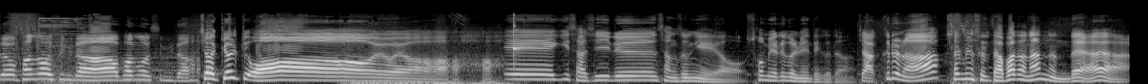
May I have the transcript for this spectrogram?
저 반가웠습니다. 반가웠습니다. 자, 결투, 와, 야, 액이 사실은 상성이에요. 소멸을 걸면 되거든. 자, 그러나 설명서를 다 받아놨는데,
